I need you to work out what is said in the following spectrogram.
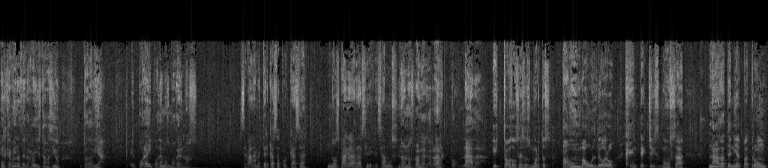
El camino del arroyo está vacío. Todavía. Eh, Por ahí podemos movernos. Se van a meter casa por casa. Nos van a agarrar si regresamos. No nos van a agarrar con nada. Y todos esos muertos pa' un baúl de oro. Gente chismosa. Nada tenía el patrón.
